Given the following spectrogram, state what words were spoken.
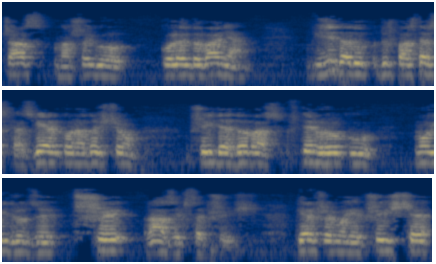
czas naszego kolędowania. Wizyta du- duszpasterska. Z wielką radością przyjdę do Was w tym roku, moi drodzy, trzy razy chcę przyjść. Pierwsze moje przyjście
